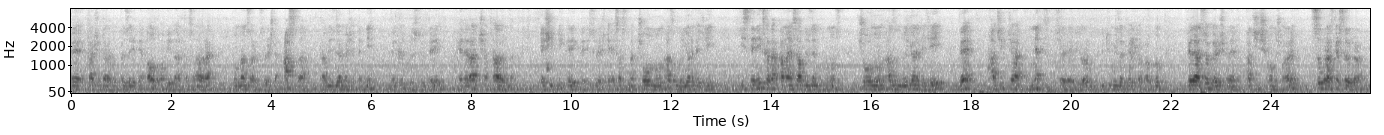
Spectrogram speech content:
ve karşı tarafın özellikle Avrupa Birliği arkasına alarak bundan sonraki süreçte asla taviz vermeyeceklerini ve Kıbrıs Türklerin federal çatı alanında eşitlik dedikleri süreçte esasında çoğunluğun azınlığı yöneteceği, istediğiniz kadar anayasal düzen kurunuz, çoğunluğun azınlığı yöneteceği ve açıkça net söyleyebiliyorum, bütün müzakere topluluğum, federasyon görüşmelerinin açış konuşmaları sıfır asker sıfır garanti.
